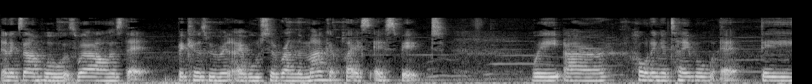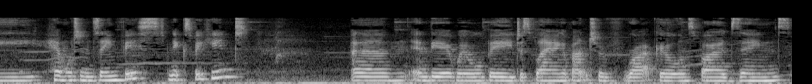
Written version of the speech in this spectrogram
an example as well is that because we weren't able to run the marketplace aspect, we are holding a table at the Hamilton Zine Fest next weekend. Um, and there we will be displaying a bunch of Riot Grrrl inspired zines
